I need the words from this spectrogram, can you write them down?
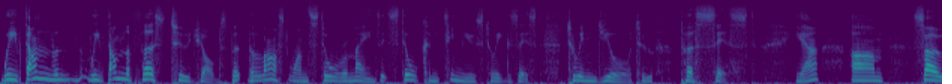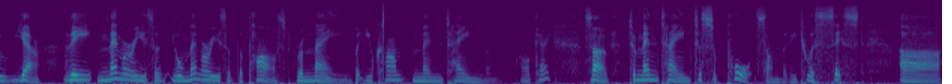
we've done the, we've done the first two jobs, but the last one still remains. It still continues to exist, to endure, to persist. Yeah. Um, so yeah, the memories of your memories of the past remain, but you can't maintain them. Okay. So to maintain, to support somebody, to assist. Uh,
